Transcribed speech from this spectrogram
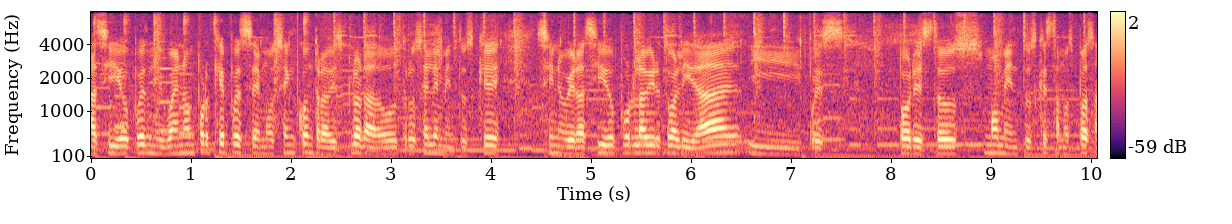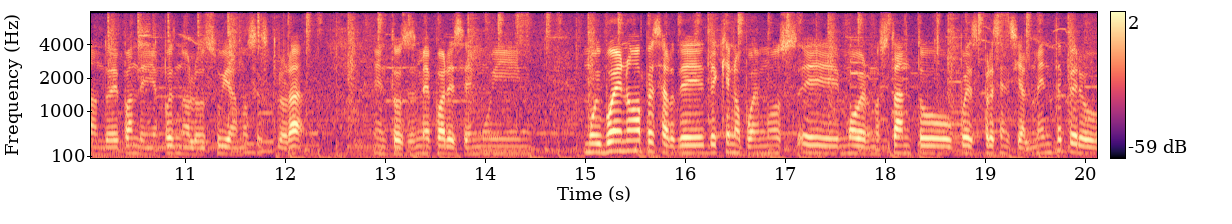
Ha sido pues muy bueno porque pues hemos encontrado y explorado otros elementos que si no hubiera sido por la virtualidad y pues por estos momentos que estamos pasando de pandemia pues no los hubiéramos explorado. Entonces me parece muy, muy bueno a pesar de, que no podemos eh, movernos tanto pues presencialmente, pero,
